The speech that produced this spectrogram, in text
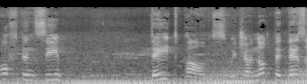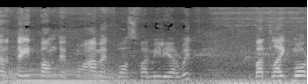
often see date palms, which are not the desert date palm that Muhammad was familiar with, but like more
